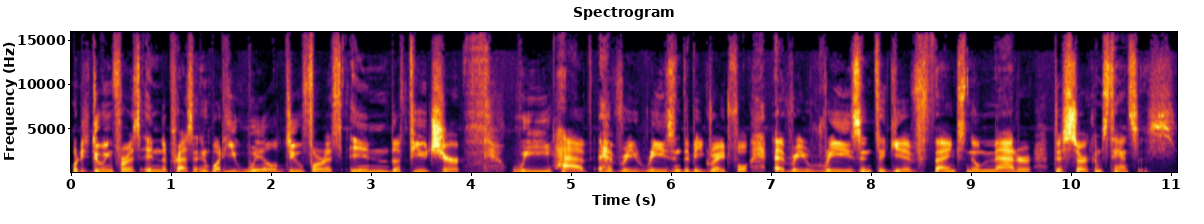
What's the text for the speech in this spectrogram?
what he's doing for us in the present, and what he will do for us in the future, we have every reason to be grateful, every reason to give thanks, no matter the circumstances.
